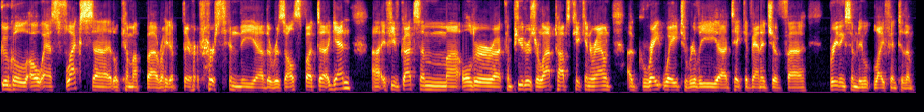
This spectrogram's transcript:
Google OS Flex. Uh, it'll come up uh, right up there first in the uh, the results. But uh, again, if you've got some older computers or laptops kicking around, a great way to really take advantage of breathing some new life into them.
